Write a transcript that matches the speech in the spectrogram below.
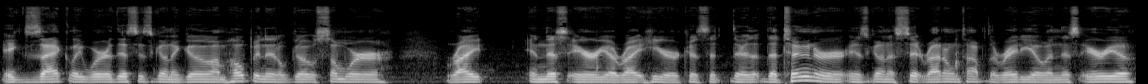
exactly where this is going to go. I'm hoping it'll go somewhere right in this area right here because the, the, the tuner is going to sit right on top of the radio in this area.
